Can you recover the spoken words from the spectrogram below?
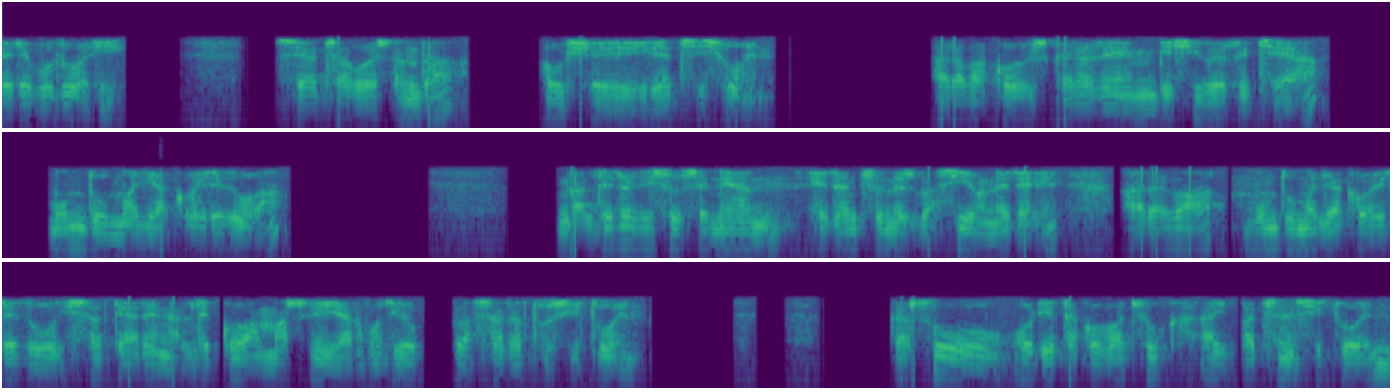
bere buruari. Zehatzago esan da, hause idatzi zuen. Arabako euskararen bizi berritzea, mundu mailako eredua, Galderari zuzenean erantzun ez bazion ere, araba mundu mailako eredu izatearen aldeko amasei argudio plazaratu zituen. Kasu horietako batzuk aipatzen zituen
